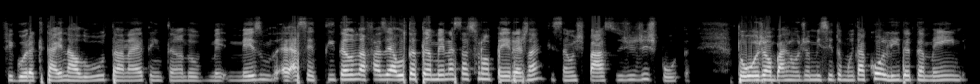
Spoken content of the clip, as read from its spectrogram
figura que está aí na luta, né? Tentando, mesmo, é, assim, tentando fazer a luta também nessas fronteiras, né? Que são espaços de disputa. Então, hoje é um bairro onde eu me sinto muito acolhida também também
